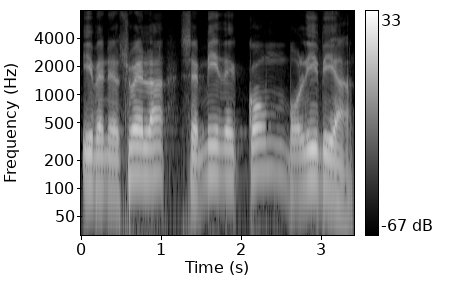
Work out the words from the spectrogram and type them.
y Venezuela se mide con Bolivia.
